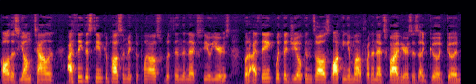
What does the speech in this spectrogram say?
All this young talent, I think this team can possibly make the playoffs within the next few years. But I think with the Gio Gonzalez locking him up for the next five years is a good, good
